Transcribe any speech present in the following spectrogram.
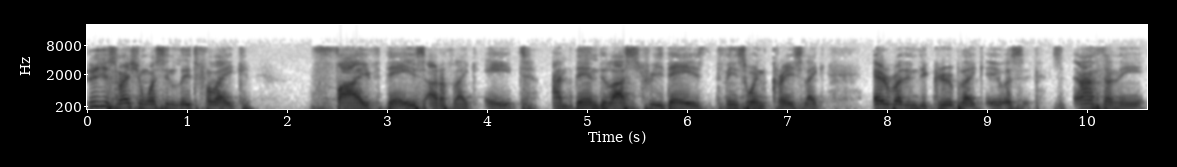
Luigi's Mansion was in lead for like five days out of like eight, and then the last three days things went crazy. Like everybody in the group, like it was Anthony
